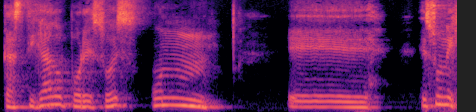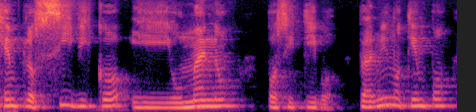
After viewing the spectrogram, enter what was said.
Castigado por eso, es un, eh, es un ejemplo cívico y humano positivo pero al mismo tiempo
